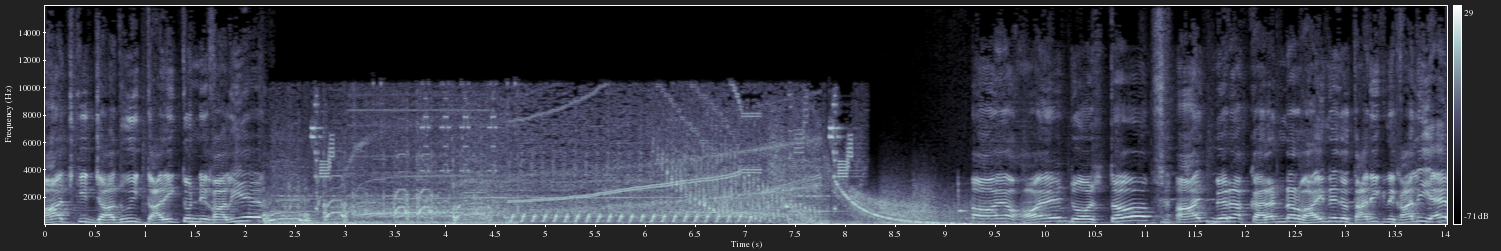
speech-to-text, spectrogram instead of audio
आज की जादुई तारीख तो निकालिए। हाय दोस्तों, आज मेरा कैलेंडर भाई ने जो तारीख निकाली है,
